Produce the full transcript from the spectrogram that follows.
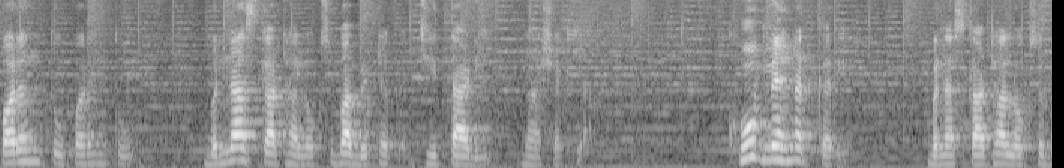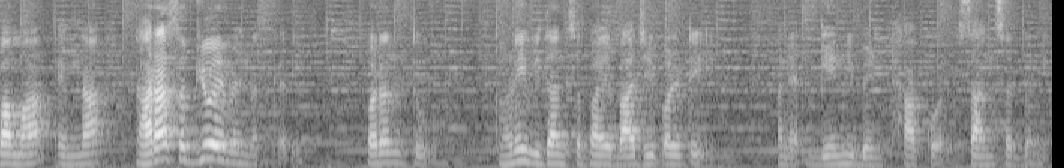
પરંતુ પરંતુ બનાસકાંઠા લોકસભા બેઠક જીતાડી ન શક્યા. ખૂબ મહેનત કરી. બનાસકાંઠા લોકસભામાં એમના ધારાસભ્યોએ મહેનત કરી. પરંતુ ઘણી વિધાનસભાએ બાજી પલટી અને ગેનીબેન ઠાકોર સાંસદ બની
